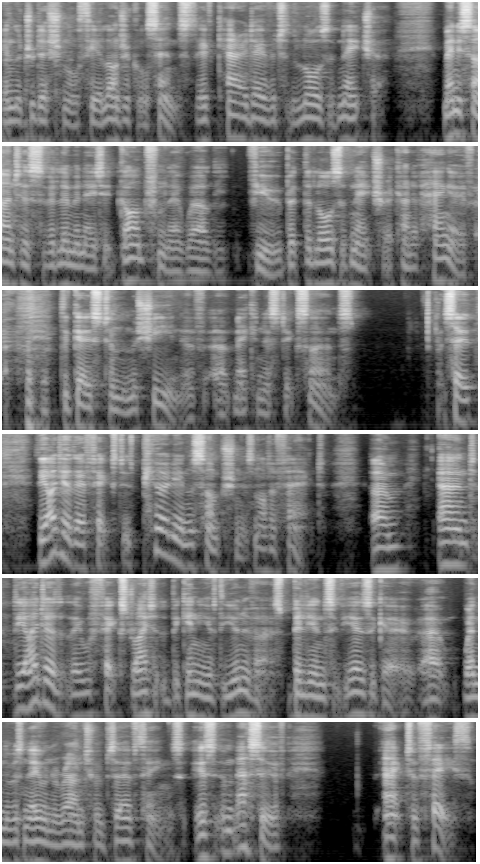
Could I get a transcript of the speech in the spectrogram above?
in the traditional theological sense. They've carried over to the laws of nature. Many scientists have eliminated God from their world view, but the laws of nature are kind of hangover, the ghost and the machine of uh, mechanistic science. So the idea they're fixed is purely an assumption, it's not a fact. Um, and the idea that they were fixed right at the beginning of the universe, billions of years ago, uh, when there was no one around to observe things, is a massive act of faith.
